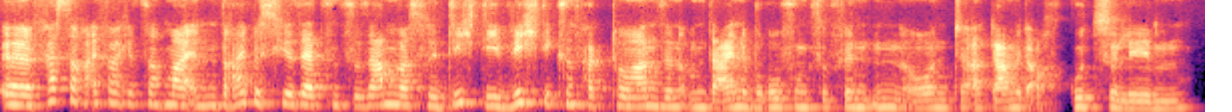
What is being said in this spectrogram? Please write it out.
Äh, fass doch einfach jetzt nochmal in drei bis vier Sätzen zusammen, was für dich die wichtigsten Faktoren sind, um deine Berufung zu finden und äh, damit auch gut zu leben.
